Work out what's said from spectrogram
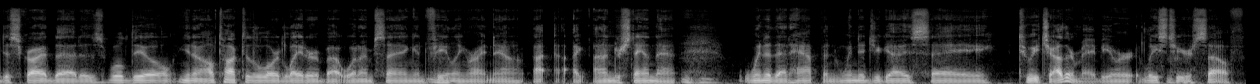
described that as we'll deal, you know, I'll talk to the Lord later about what I'm saying and mm-hmm. feeling right now. I, I, I understand that. Mm-hmm. When did that happen? When did you guys say to each other, maybe, or at least to mm-hmm. yourself,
